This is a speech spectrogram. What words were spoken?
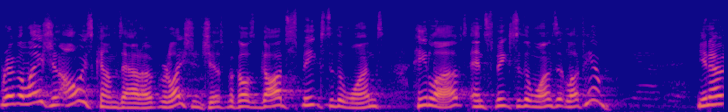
Revelation always comes out of relationships because God speaks to the ones He loves and speaks to the ones that love Him. You know,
